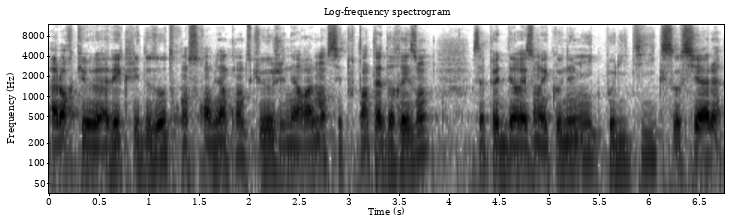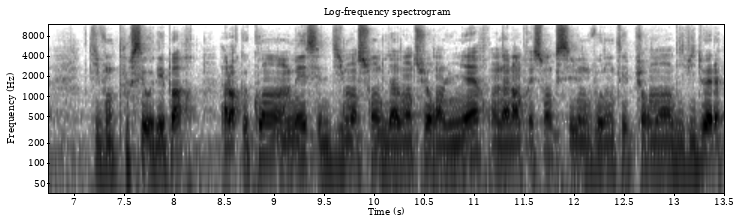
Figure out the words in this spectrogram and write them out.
Alors qu'avec les deux autres, on se rend bien compte que généralement c'est tout un tas de raisons. Ça peut être des raisons économiques, politiques, sociales, qui vont pousser au départ. Alors que quand on met cette dimension de l'aventure en lumière, on a l'impression que c'est une volonté purement individuelle.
